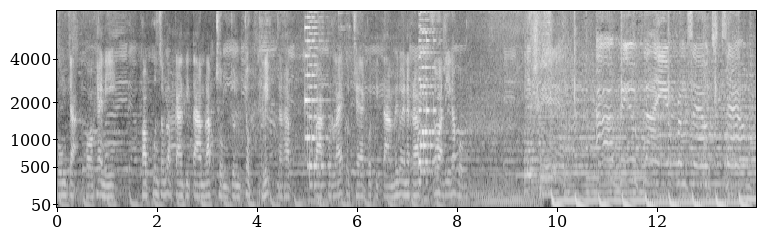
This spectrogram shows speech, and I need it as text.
คงจะพอแค่นี้ ขอบคุณสำหรับการติดตามรับชมจนจบคลิปนะครับฝากกดไลค์กดแชร์กดติดตามให้ด้วยนะครับ สวัสดีครับผม I've been flying from town to town.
